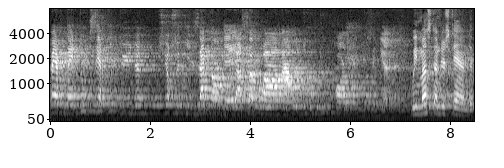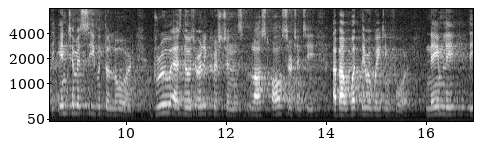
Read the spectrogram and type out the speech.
perdaient toute certitude sur ce qu'ils attendaient, à savoir un retour tout proche du Seigneur. We must understand that the intimacy with the Lord grew as those early Christians lost all certainty about what they were waiting for, namely the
